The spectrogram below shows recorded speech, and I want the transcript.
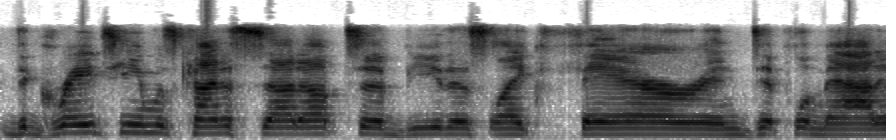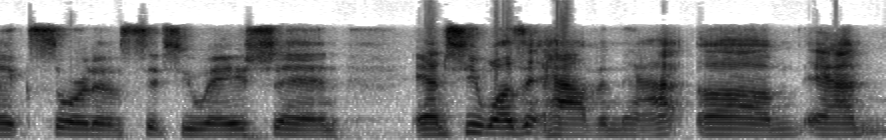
The gray team was kind of set up to be this like fair and diplomatic sort of situation and she wasn't having that. Um, and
